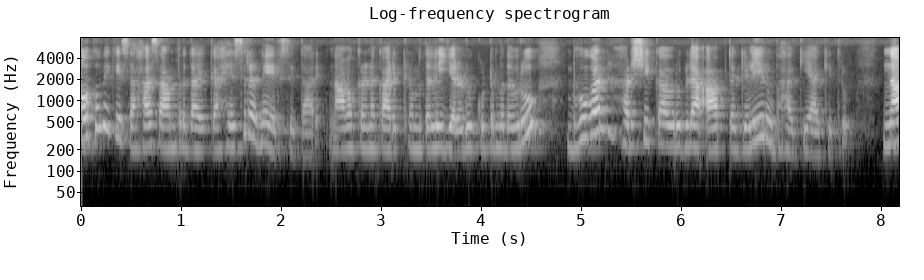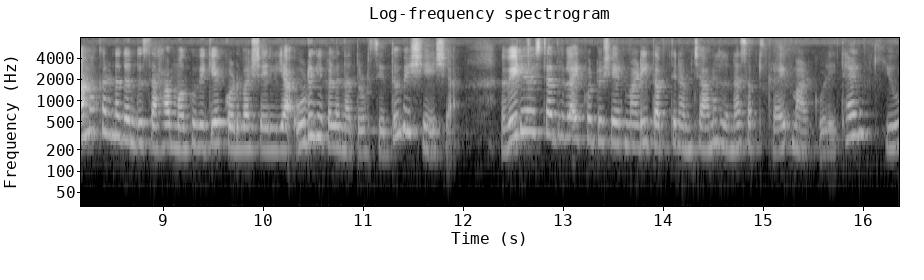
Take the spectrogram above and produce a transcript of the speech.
ಮಗುವಿಗೆ ಸಹ ಸಾಂಪ್ರದಾಯಿಕ ಹೆಸರನ್ನೇ ಇರಿಸಿದ್ದಾರೆ. ನಾಮಕರಣ ಕಾರ್ಯಕ್ರಮದಲ್ಲಿ ಎರಡೂ ಕುಟುಂಬದವರು ಭುವನ್, ಹರ್ಷಿಕಾ ಅವರುಗಳ ಆಪ್ತ ಗೆಳೆಯರು ಭಾಗಿಯಾಗಿದ್ದರು ನಾಮಕರಣದಂದು ಸಹ ಮಗುವಿಗೆ ಕೊಡುವ ಶೈಲಿಯ ಉಡುಗೆಗಳನ್ನು ತೊಡಿಸಿದ್ದು ವಿಶೇಷ. ವಿಡಿಯೋ ಇಷ್ಟ ಆದರೆ ಲೈಕ್ ಕೊಟ್ಟು ಶೇರ್ ಮಾಡಿ. ತಪ್ಪದೆ ನಮ್ಮ ಚಾನಲನ್ನು ಸಬ್ಸ್ಕ್ರೈಬ್ ಮಾಡ್ಕೊಳ್ಳಿ. ಥ್ಯಾಂಕ್ ಯು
